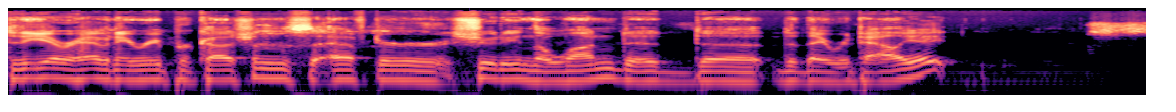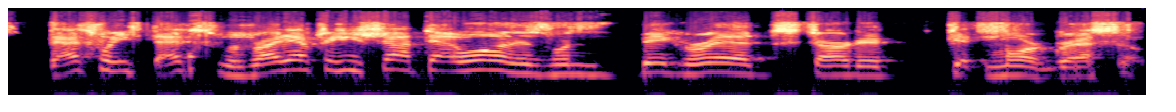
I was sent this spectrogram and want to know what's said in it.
Did he ever have any repercussions after shooting the one? Did uh, did they retaliate? that's when he that was right after he shot that one is when Big Red started getting more aggressive.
